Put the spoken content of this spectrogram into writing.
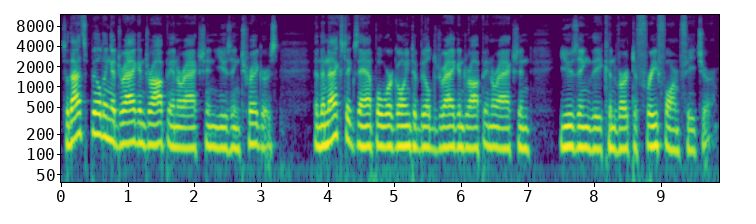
So that's building a drag and drop interaction using triggers. In the next example, we're going to build a drag and drop interaction using the convert to freeform feature.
